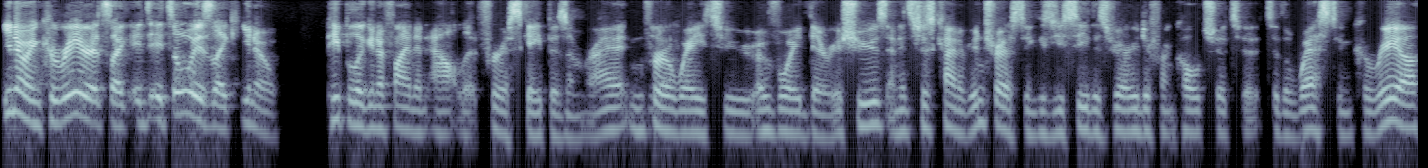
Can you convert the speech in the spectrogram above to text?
You know, in Korea, it's like it, it's always like you know people are going to find an outlet for escapism, right? And for yeah. a way to avoid their issues. And it's just kind of interesting because you see this very different culture to, to the West in Korea.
